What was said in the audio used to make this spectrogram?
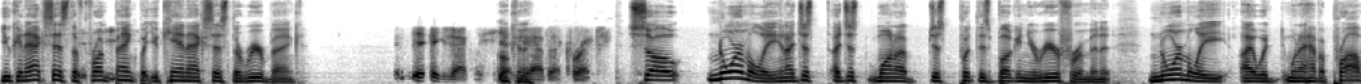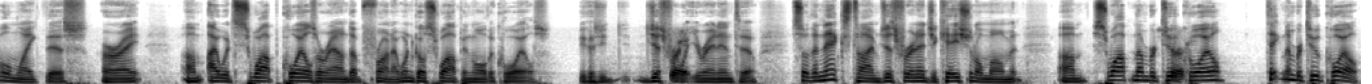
you can access the front bank, but you can't access the rear bank. Exactly. Yeah, Okay. you have that correct. So normally, and I just I just want to just put this bug in your ear for a minute. Normally, I would when I have a problem like this, all right, um, I would swap coils around up front. I wouldn't go swapping all the coils because you just for Right. what you ran into. So the next time, just for an educational moment, um, swap number two Sure. coil. Take number two coil.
